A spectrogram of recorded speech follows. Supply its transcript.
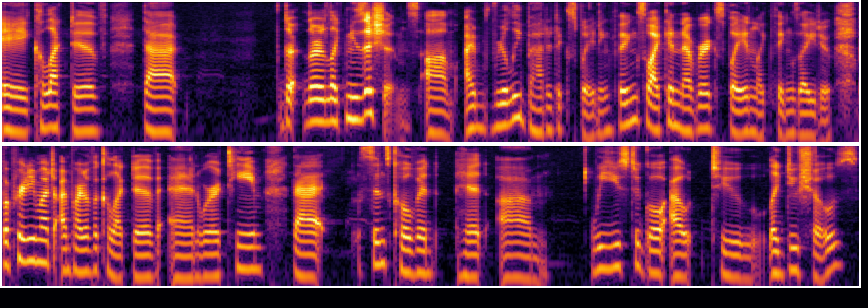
a collective that they're, they're like musicians. Um, I'm really bad at explaining things, so I can never explain like things I do. But pretty much, I'm part of a collective, and we're a team that since COVID hit, um, we used to go out to like do shows.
